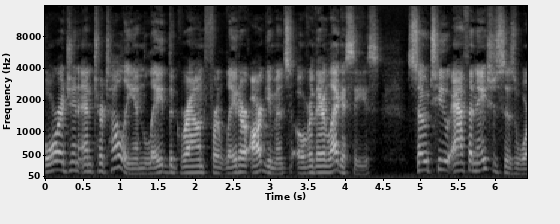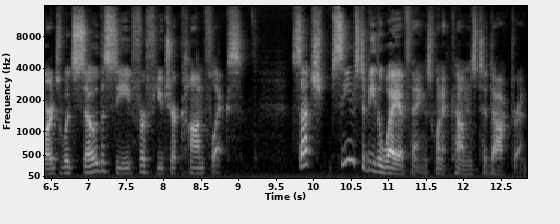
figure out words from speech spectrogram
Origen and Tertullian laid the ground for later arguments over their legacies, so too Athanasius's words would sow the seed for future conflicts. Such seems to be the way of things when it comes to doctrine.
